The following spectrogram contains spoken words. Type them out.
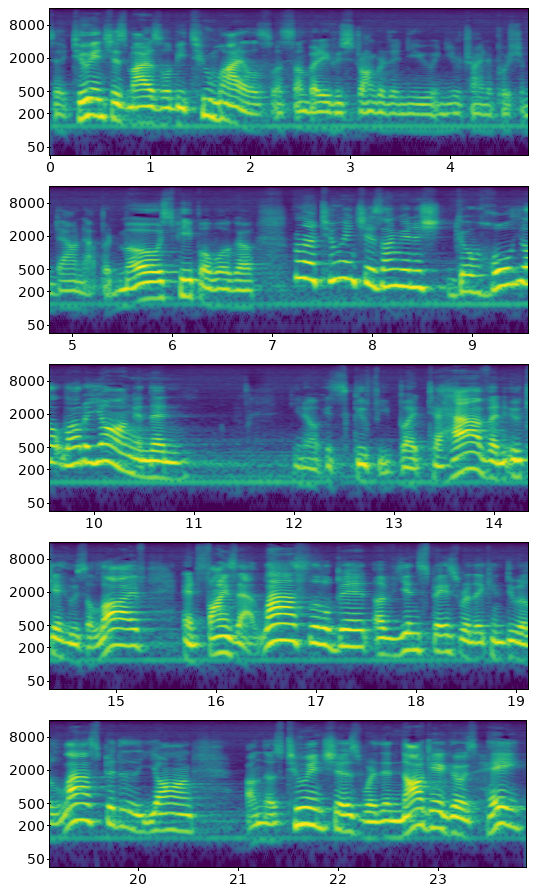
So two inches might as well be two miles with somebody who's stronger than you and you're trying to push them down now. But most people will go, oh, two inches, I'm going to sh- go whole lot of yang. And then, you know, it's goofy. But to have an uke who's alive and finds that last little bit of yin space where they can do a last bit of the yang on those two inches where then Nage goes, hey,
